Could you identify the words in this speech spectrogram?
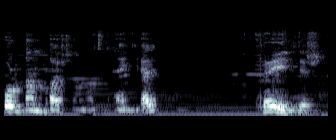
organ bağışlanmasına engel değildir.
